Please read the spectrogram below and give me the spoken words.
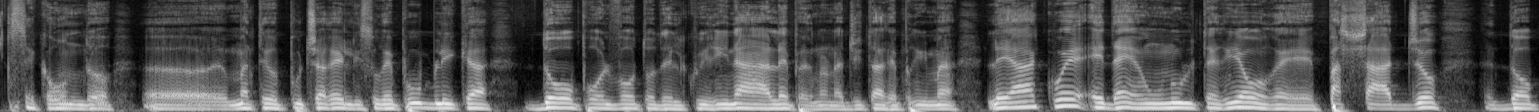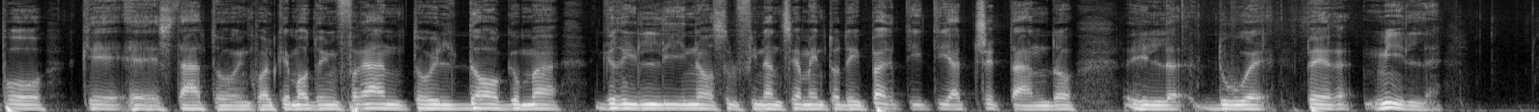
secondo eh, Matteo Pucciarelli su Repubblica, dopo il voto del Quirinale per non agitare prima le acque ed è un ulteriore passaggio dopo che è stato in qualche modo infranto il dogma grillino sul finanziamento dei partiti accettando il 2 per 1000.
